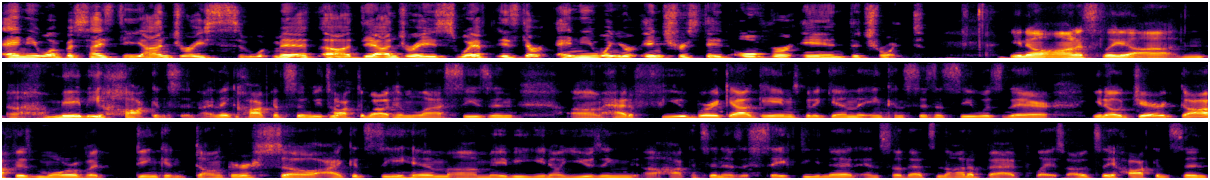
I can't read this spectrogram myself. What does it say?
anyone besides DeAndre Smith, uh, DeAndre Swift? Is there anyone you're interested over in Detroit? You know, honestly, uh, uh, maybe Hockenson. I think Hockenson. We yeah. talked about him last season. Um, had a few breakout games, but again, the inconsistency was there. You know, Jared Goff is more of a dink and dunker. So I could see him uh, maybe you know using uh, Hockenson as a safety net, and so that's not a bad play. So I would say Hockenson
